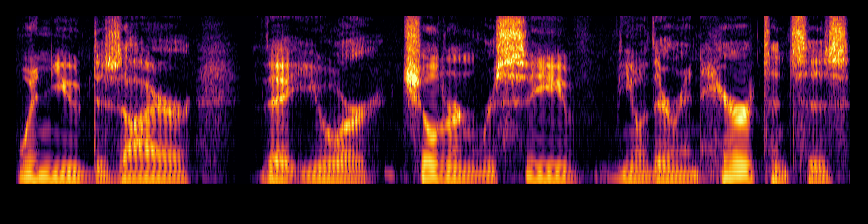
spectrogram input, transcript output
when you desire that your children receive, you know, their inheritances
